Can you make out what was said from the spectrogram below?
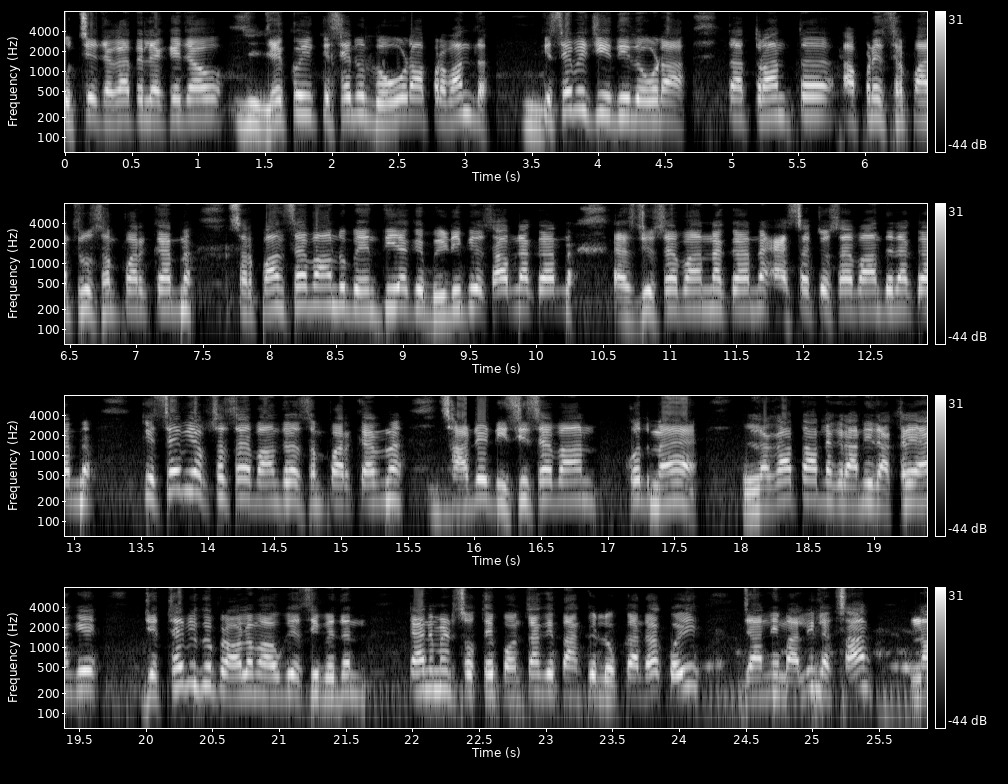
ਉੱਚੇ ਜਗ੍ਹਾ ਤੇ ਲੈ ਕੇ ਜਾਓ। ਜੀ। ਕੋਈ ਕਿਸੇ ਨੂੰ ਲੋੜ ਆ ਪ੍ਰਬੰਧ ਕਿਸੇ ਵੀ ਚੀਜ਼ ਦੀ ਲੋੜ ਆ ਤਾਂ ਤੁਰੰਤ ਆਪਣੇ ਸਰਪੰਚ ਨੂੰ ਸੰਪਰਕ ਕਰਨ। ਸਰਪੰਚ ਸਾਹਿਬਾਨ ਨੂੰ ਬੇਨਤੀ ਹੈ ਕਿ ਬੀਡੀਪੀਓ ਸਾਹਿਬ ਨਾਲ ਕਰਨ ਐਸਡੀਓ ਸਾਹਿਬਾਨ ਨਾਲ ਕਰਨ ਐਸਐਚਓ ਸਾਹਿਬਾਨ ਦੇ ਨਾਲ ਕਰਨ ਕਿਸੇ ਵੀ ਅਫਸਰ ਸਾਹਿਬਾਨ ਦੇ ਨਾਲ ਸੰਪਰਕ ਕਰਨ। ਸਾਡੇ ਡੀਸੀ ਸਾਹਿਬਾਨ ਖੁਦ ਮੈਂ ਲਗਾਤਾਰ ਨਿਗਰਾਨੀ ਰੱਖ ਰਹੇ ਹਾਂਗੇ। ਜਿੱਥੇ ਵੀ ਕੋਈ ਪ੍ਰੋਬਲਮ ਆਊਗੀ ਅਸੀਂ ਵਿਦਨ 10 ਮਿੰਟਸ ਉੱਥੇ ਪਹੁੰਚਾਂਗੇ ਤਾਂ ਕਿ ਲੋਕਾਂ ਦਾ ਕੋਈ ਜਾਨੀ ਮਾਲੀ ਨੁਕਸਾਨ ਨਾ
